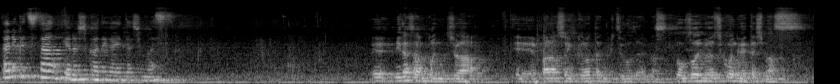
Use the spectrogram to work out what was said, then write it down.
谷口さんよろしくお願いいたします。え皆さんこんにちは、えー、パナソニックの谷口でございます。どうぞよろしくお願いいたします。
